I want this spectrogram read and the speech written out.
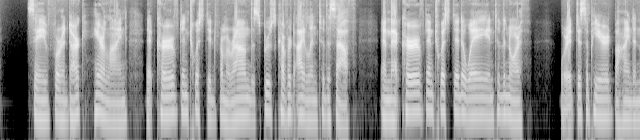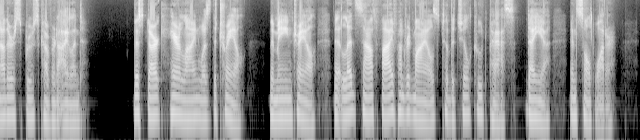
save for a dark hairline that curved and twisted from around the spruce covered island to the south, and that curved and twisted away into the north, where it disappeared behind another spruce covered island. This dark hairline was the trail, the main trail that led south 500 miles to the Chilkoot Pass, Dyea, and salt water.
